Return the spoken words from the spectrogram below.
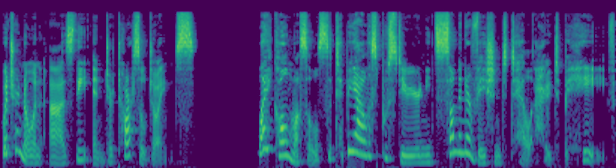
which are known as the intertarsal joints. Like all muscles, the tibialis posterior needs some innervation to tell it how to behave.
